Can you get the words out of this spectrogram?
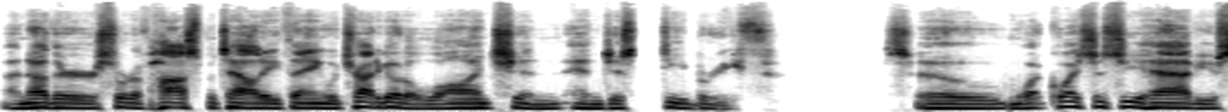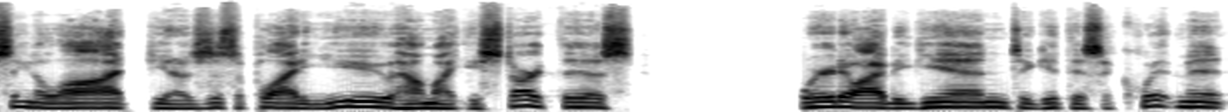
another sort of hospitality thing. We try to go to lunch and and just debrief. So what questions do you have? You've seen a lot. You know, does this apply to you? How might you start this? Where do I begin to get this equipment?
